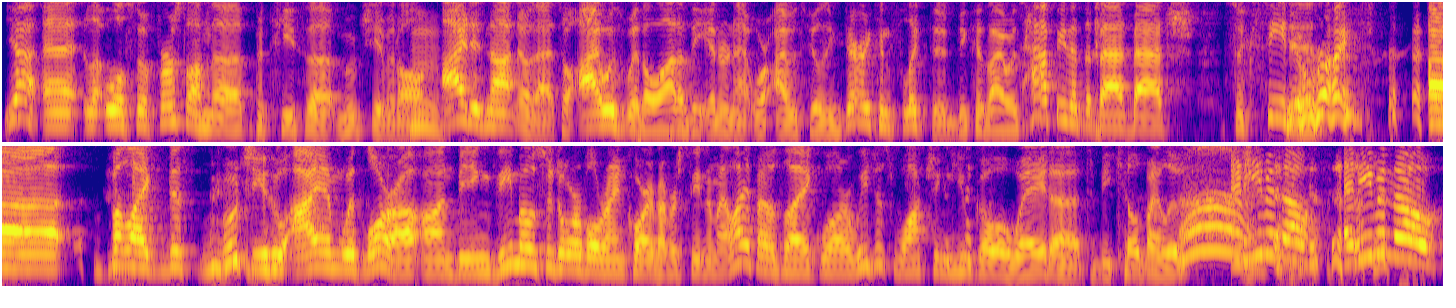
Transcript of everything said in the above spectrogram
Yeah, uh, well, so first on the Pateesa Muchi of it all, Hmm. I did not know that. So I was with a lot of the internet where I was feeling very conflicted because I was happy that the Bad Batch succeeded. right. Uh, but like this Muchi, who I am with Laura on being the most adorable Rancor I've ever seen in my life, I was like, well, are we just watching you go away to, to be killed by Luke? and even though, and even though,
